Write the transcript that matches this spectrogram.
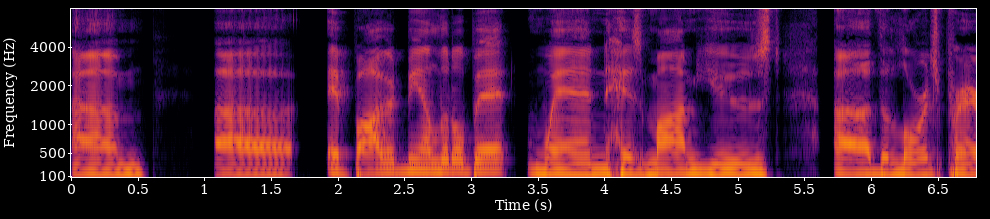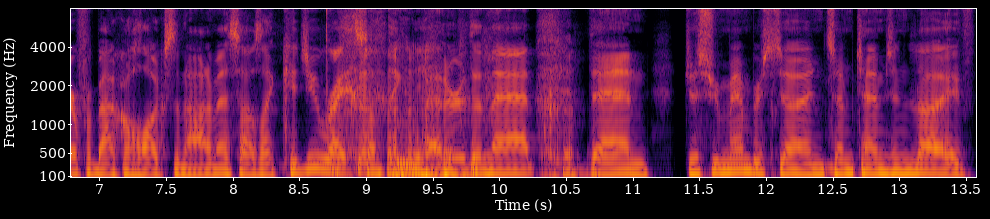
Um, uh, it bothered me a little bit when his mom used uh the Lord's Prayer from Alcoholics Anonymous. I was like, could you write something better than that? Then just remember, son. Sometimes in life,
